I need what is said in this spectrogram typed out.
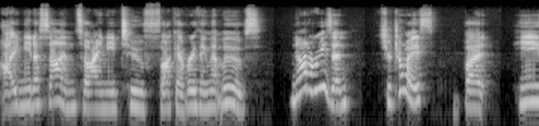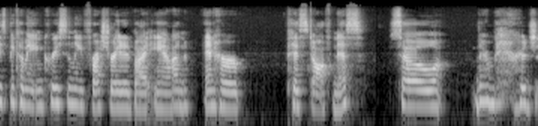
"I need a son, so I need to fuck everything that moves." Not a reason. It's your choice, but he's becoming increasingly frustrated by Anne and her pissed offness. So their marriage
